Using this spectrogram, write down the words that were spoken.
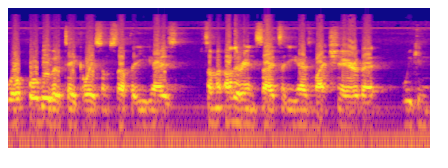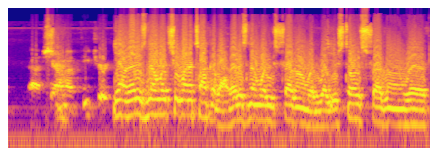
we'll we'll be able to take away some stuff that you guys, some other insights that you guys might share that we can uh, share Sure. on future. Yeah, let us know what you want to talk about. Let us know what you're struggling with, what you're still struggling with,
